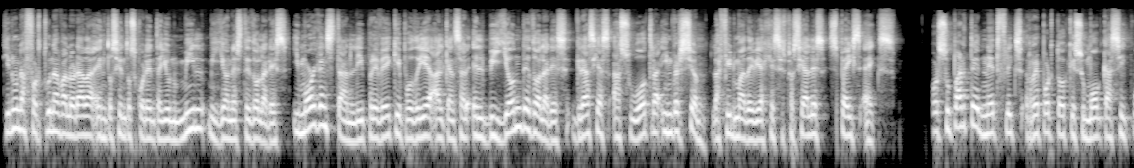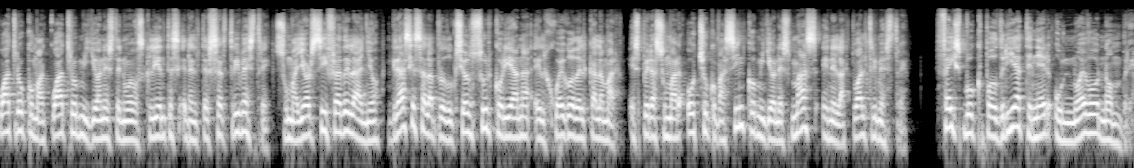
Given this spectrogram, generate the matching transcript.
tiene una fortuna valorada en 241 mil millones de dólares y Morgan Stanley prevé que podría alcanzar el billón de dólares gracias a su otra inversión, la firma de viajes espaciales SpaceX. Por su parte, Netflix reportó que sumó casi 4,4 millones de nuevos clientes en el tercer trimestre, su mayor cifra del año, gracias a la producción surcoreana El Juego del Calamar. Espera sumar 8,5 millones más en el actual trimestre. Facebook podría tener un nuevo nombre.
